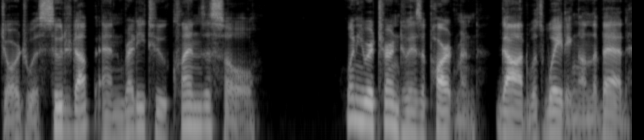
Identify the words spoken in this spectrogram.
George was suited up and ready to cleanse a soul. When he returned to his apartment, God was waiting on the bed.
